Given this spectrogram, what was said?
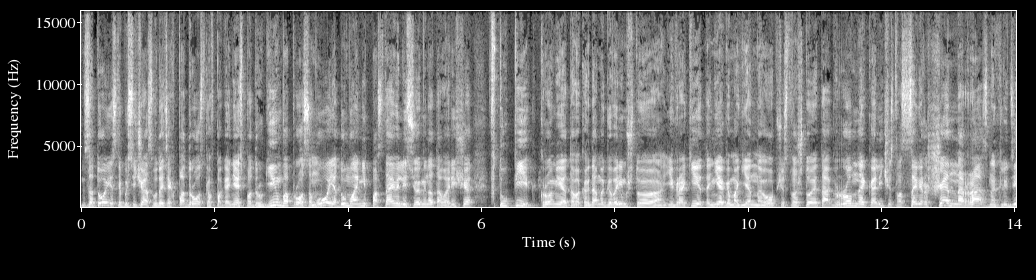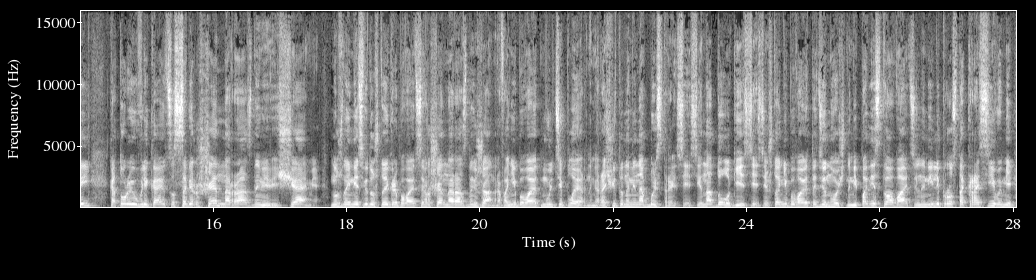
Зато, если бы сейчас вот этих подростков погонять по другим вопросам, о, я думаю, они поставили Семина товарища в тупик. Кроме этого, когда мы говорим, что игроки это не гомогенное общество, что это огромное количество совершенно разных людей, которые увлекаются совершенно разными вещами. Нужно иметь в виду, что игры бывают совершенно разных жанров. Они бывают мультиплеерными, рассчитанными на быстрые сессии, на долгие сессии, что они бывают бывают одиночными, повествовательными или просто красивыми.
